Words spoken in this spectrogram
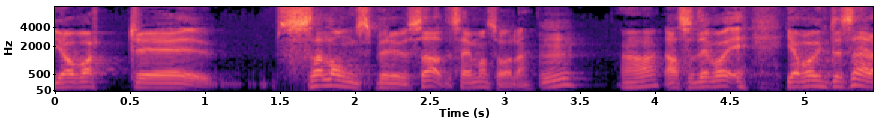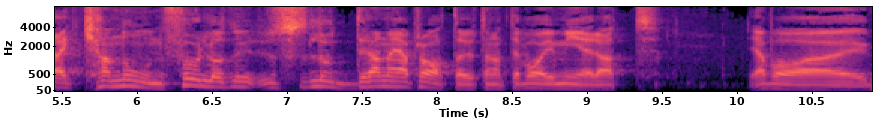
jag vart eh, salongsberusad, säger man så eller? Ja. Alltså det var, jag var ju inte så här kanonfull och sluddra när jag pratade utan att det var ju mer att jag var eh,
